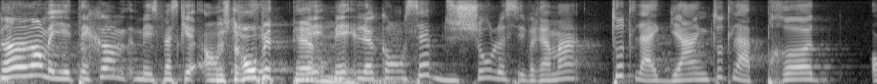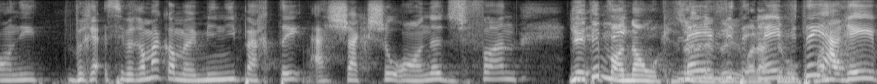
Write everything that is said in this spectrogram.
Non, non, non, mais il était comme. Mais c'est parce que. on- Je trompé de mais- terme. Mais, le concept du show, là, c'est vraiment toute la gang, toute la prod. On est vra- c'est vraiment comme un mini party à chaque show. On a du fun. Il a été Tu sais, mon oncle, c'est ça que je veux dire. L'invité Voilà, arrive,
